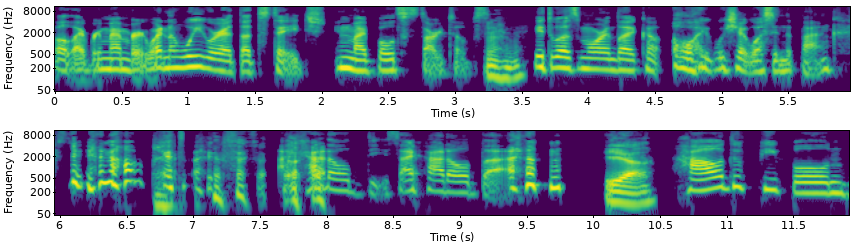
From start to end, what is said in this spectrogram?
well i remember when we were at that stage in my both startups Mhm. it was more like a, oh i wish i was in the bank you know? Like, i had all this i had all that. Yeah. how do people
